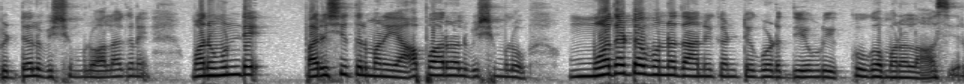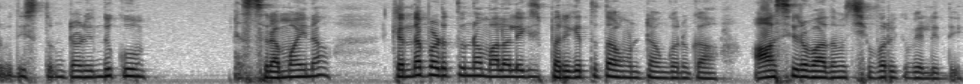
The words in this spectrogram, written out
బిడ్డల విషయంలో అలాగనే మనం ఉండే పరిస్థితులు మన వ్యాపారాల విషయంలో మొదట ఉన్న దానికంటే కూడా దేవుడు ఎక్కువగా మనల్ని ఆశీర్వదిస్తుంటాడు. ఎందుకు? శ్రమైనా కింద పడుతున్నా మళ్ళీ లేచి పరిగెత్తుతూ ఉంటాం కనుక ఆశీర్వాదం చివరికి వెళ్ళిద్ది.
